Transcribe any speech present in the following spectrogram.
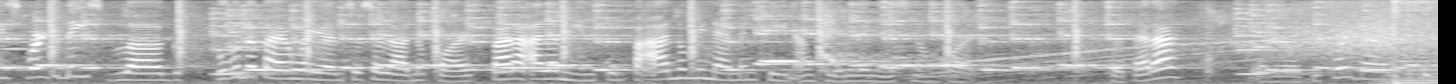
guys! For today's vlog, pupunta tayo ngayon sa Solano Park para alamin kung paano minemaintain ang cleanliness ng park. So tara! Get ready for that!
